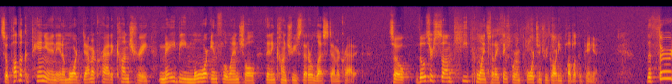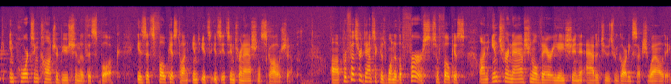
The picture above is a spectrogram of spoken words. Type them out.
So public opinion in a more democratic country may be more influential than in countries that are less democratic. So those are some key points that I think were important regarding public opinion. The third important contribution of this book is it's focused on in, its, its, its, international scholarship. Uh, Professor Adamczyk is one of the first to focus on international variation in attitudes regarding sexuality.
